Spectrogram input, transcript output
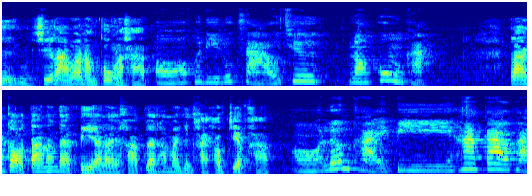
ถึงชื่อร้านว่าน้องกุ้งล่ะครับ อ๋อ พอดีลูกสาวชื่อน้องกุ้งค่ะ ร้านก่อตั้งตั้งแต่ปีอะไรครับ และทำไมถึงขายข้าวเกรียบครับ อ๋อ เริ่มขายปี 59 ค่ะ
